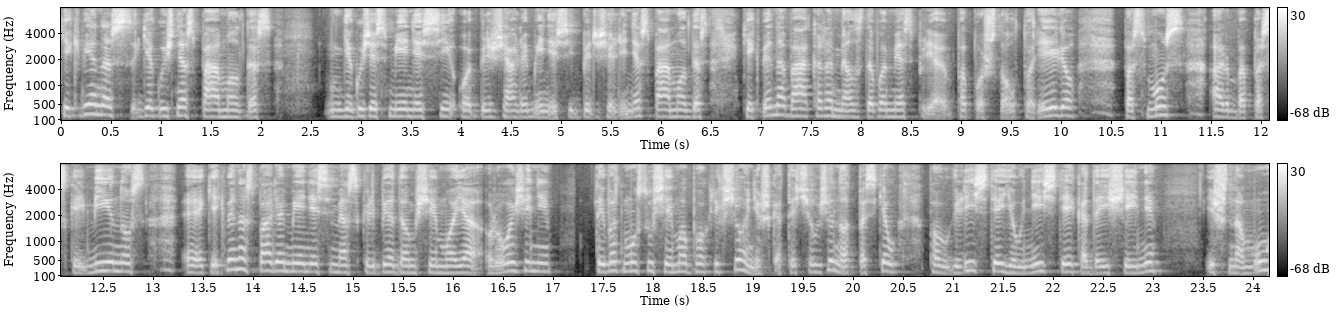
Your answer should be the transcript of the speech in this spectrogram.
kiekvienas gegužinės pamaldas gegužės mėnesį, o birželio mėnesį birželinės pamaldas. Kiekvieną vakarą melzdavomės prie papuošto altorėlio pas mus arba pas kaimynus. E, kiekvieną spalio mėnesį mes kalbėdom šeimoje rožinį. Tai vad mūsų šeima buvo krikščioniška, tačiau žinot, paskiau paauglystė, jaunystė, kada išeini iš namų,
